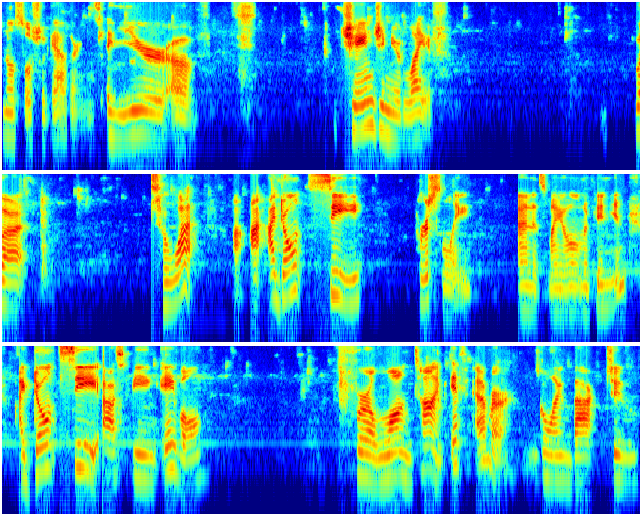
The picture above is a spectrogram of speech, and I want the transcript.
no social gatherings, a year of changing your life. But to what? I, I don't see personally, and it's my own opinion, I don't see us being able for a long time, if ever, going back to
